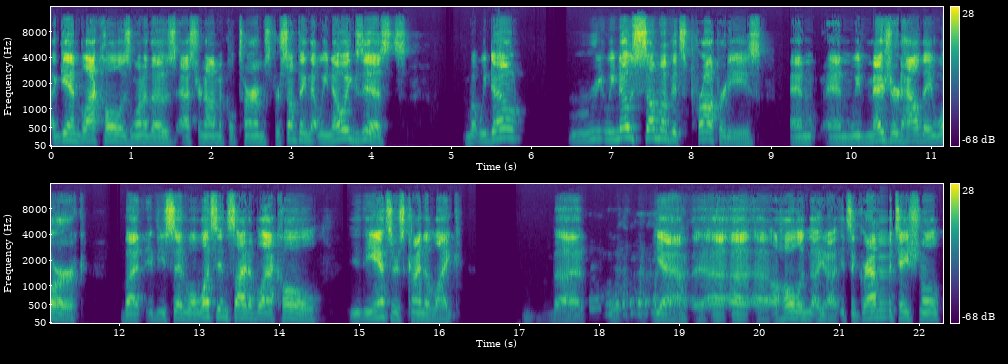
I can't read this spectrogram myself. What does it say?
again, black hole is one of those astronomical terms for something that we know exists, but we don't. We know some of its properties, and and we've measured how they work. But if you said, well, what's inside a black hole? The answer is kind of like, uh, yeah, a, a, a- a hole in the, you know, it's a gravitational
